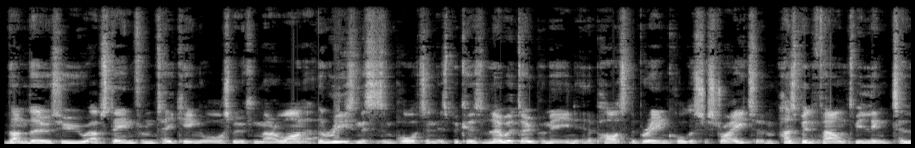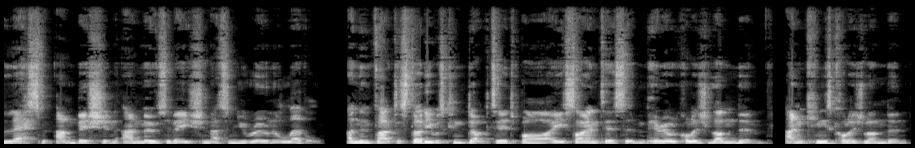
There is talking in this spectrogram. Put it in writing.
than those who abstain from taking or smoking marijuana. The reason this is important is because lower dopamine in a part of the brain called the striatum has been found to be linked to less ambition and motivation at a neuronal level. And in fact, a study was conducted by scientists at Imperial College London and King's College London,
